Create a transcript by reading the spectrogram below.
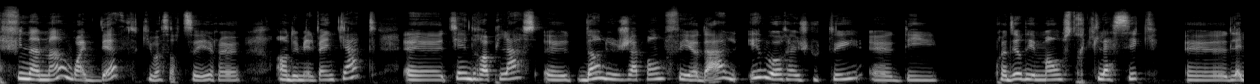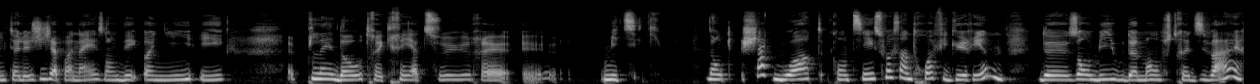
Finalement, White Death, qui va sortir euh, en 2024, tiendra place dans le Japon féodal et va rajouter des, on dire des monstres classiques de la mythologie japonaise, donc des oni et plein d'autres créatures mythiques. Donc, chaque boîte contient 63 figurines de zombies ou de monstres divers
